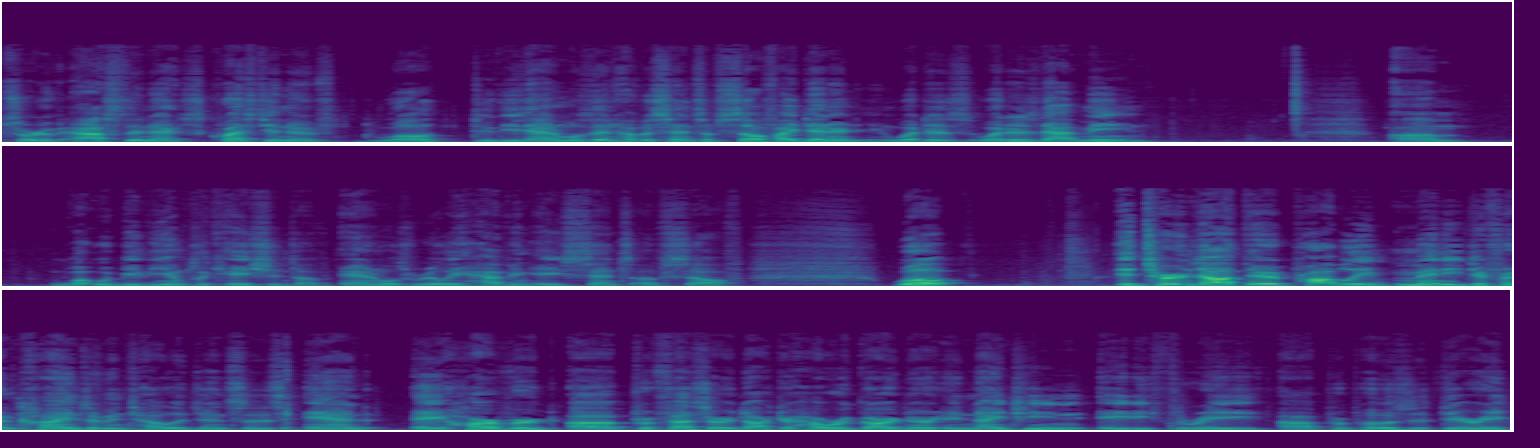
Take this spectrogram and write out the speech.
sort of ask the next question of, well, do these animals then have a sense of self-identity? And what does what does that mean? Um, what would be the implications of animals really having a sense of self? Well, it turns out there are probably many different kinds of intelligences, and a Harvard uh, professor, Dr. Howard Gardner, in 1983 uh, proposed a theory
